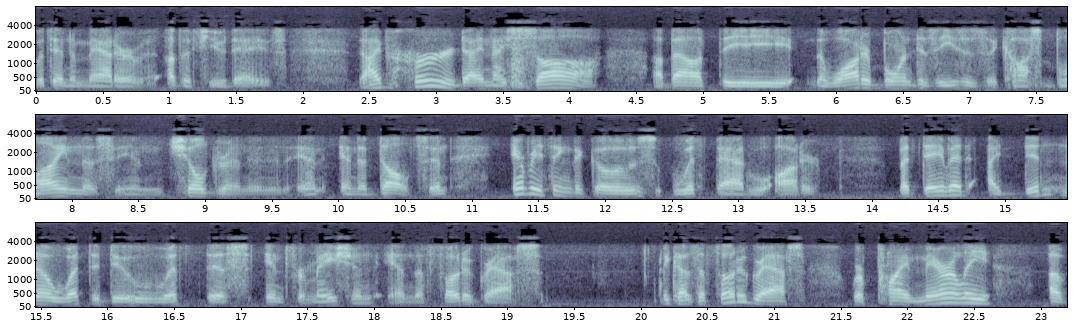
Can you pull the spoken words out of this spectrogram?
within a matter of a few days. I've heard and I saw about the the waterborne diseases that cause blindness in children and, and, and adults and everything that goes with bad water. But David, I didn't know what to do with this information and the photographs because the photographs were primarily of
